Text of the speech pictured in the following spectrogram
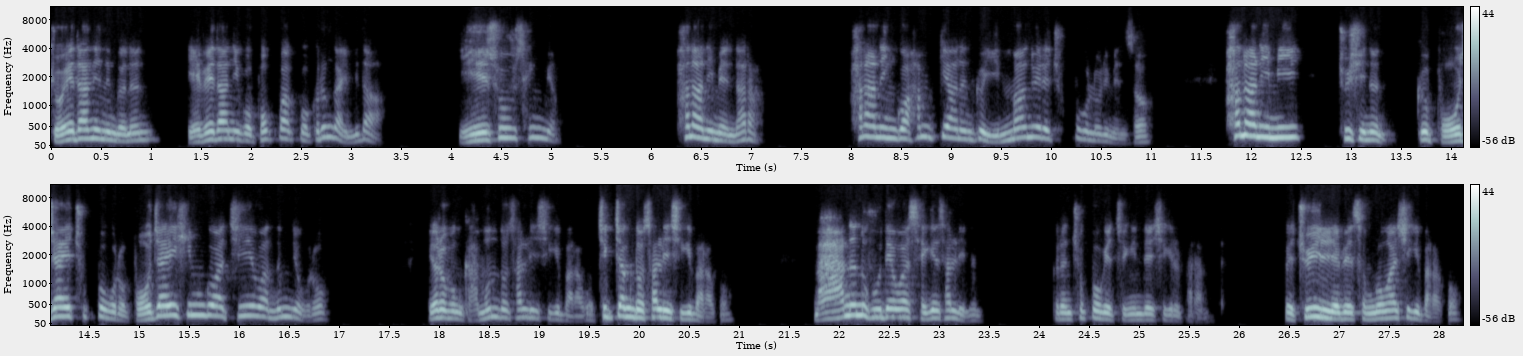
교회 다니는 거는 예배 다니고 복 받고 그런 거 아닙니다. 예수 생명, 하나님의 나라, 하나님과 함께하는 그 임마누엘의 축복을 누리면서 하나님이 주시는 그 보좌의 축복으로 보좌의 힘과 지혜와 능력으로 여러분 가문도 살리시기 바라고 직장도 살리시기 바라고 많은 후대와 세계 살리는 그런 축복의 증인 되시기를 바랍니다. 주일 예배 성공하시기 바라고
